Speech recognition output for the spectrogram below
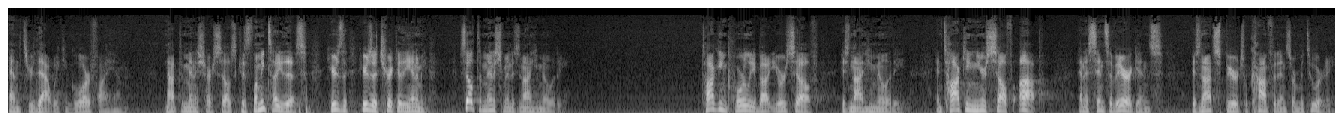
And through that, we can glorify him, not diminish ourselves. Because let me tell you this here's, the, here's a trick of the enemy self diminishment is not humility. Talking poorly about yourself is not humility. And talking yourself up and a sense of arrogance is not spiritual confidence or maturity.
